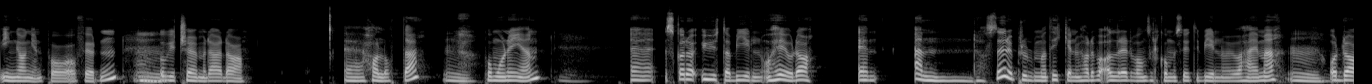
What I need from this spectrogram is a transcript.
inngangen på Førden, og vi kommer der da uh, halv åtte på morgenen. Uh, skal da ut av bilen, og har jo da en enda større problematikk enn vi hadde. Det var allerede vanskelig å komme seg ut i bilen når vi var hjemme. Og da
